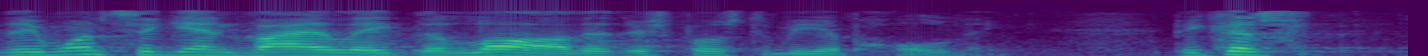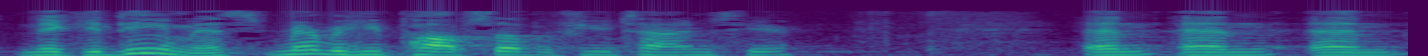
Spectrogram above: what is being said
they once again violate the law that they're supposed to be upholding. Because Nicodemus, remember he pops up a few times here? And, and, and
